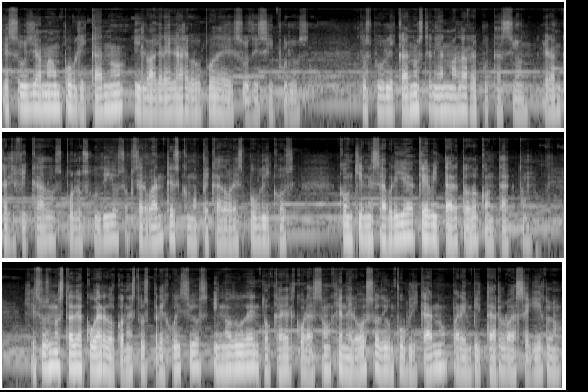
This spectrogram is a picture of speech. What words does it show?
Jesús llama a un publicano y lo agrega al grupo de sus discípulos. Los publicanos tenían mala reputación, eran calificados por los judíos observantes como pecadores públicos, con quienes habría que evitar todo contacto. Jesús no está de acuerdo con estos prejuicios y no duda en tocar el corazón generoso de un publicano para invitarlo a seguirlo.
